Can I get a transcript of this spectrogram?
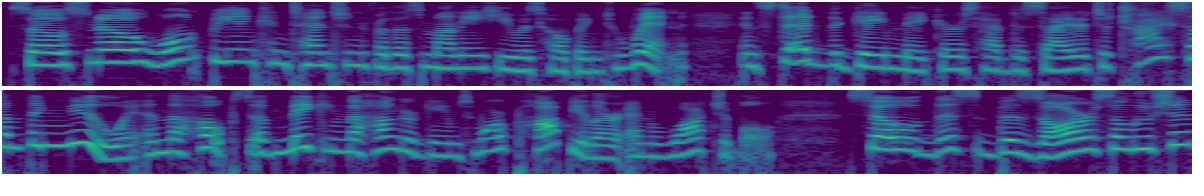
So Snow won't be in contention for this money he was hoping to win. Instead, the game makers have decided to try something new in the hopes of making the Hunger Games more popular and watchable. So, this bizarre solution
